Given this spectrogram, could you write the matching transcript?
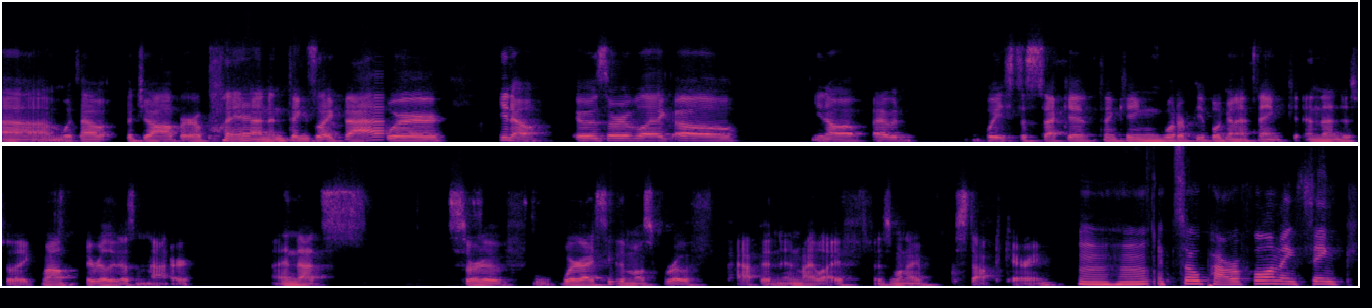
um, without a job or a plan and things like that, where, you know, it was sort of like, oh, you know, I would waste a second thinking, what are people going to think? And then just be like, well, it really doesn't matter. And that's sort of where I see the most growth happen in my life is when I stopped caring. Mm-hmm. It's so powerful. And I think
